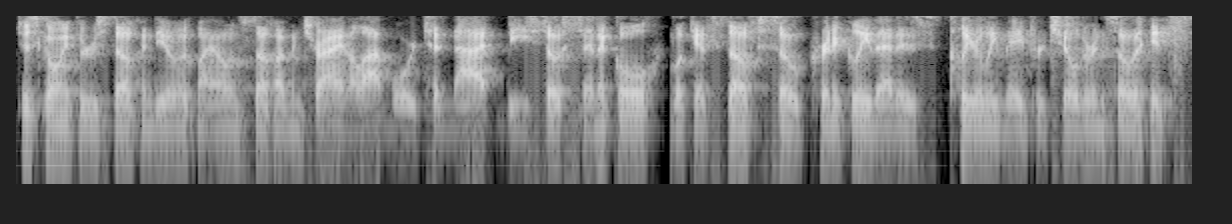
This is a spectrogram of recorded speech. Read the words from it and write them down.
just going through stuff and dealing with my own stuff. I've been trying a lot more to not be so cynical, look at stuff so critically that is clearly made for children. So it's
